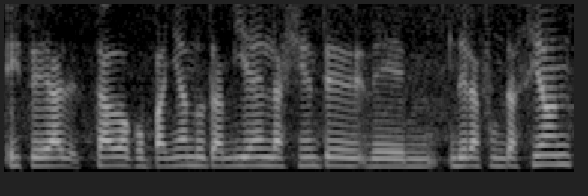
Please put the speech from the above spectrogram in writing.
Este, ha estado acompañando también la gente de, la Fundación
